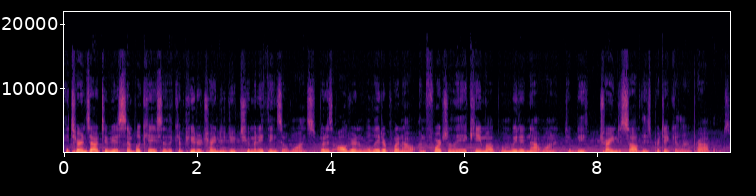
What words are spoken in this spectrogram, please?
It turns out to be a simple case of the computer trying to do too many things at once, but as Aldrin will later point out, unfortunately it came up when we did not want it to be trying to solve these particular problems.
